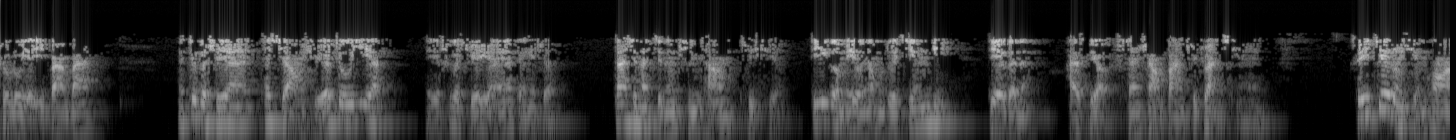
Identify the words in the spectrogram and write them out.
收入也一般般。那这个时间他想学周易啊，也是个学员呀，等于是，但是呢，只能平常去学。第一个没有那么多精力，第二个呢，还是要先上班去赚钱。所以这种情况啊，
